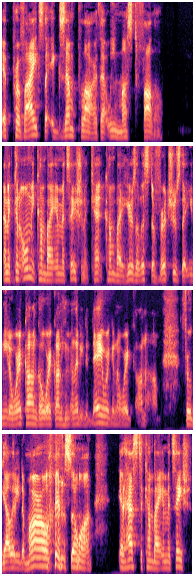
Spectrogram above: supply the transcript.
it provides the exemplar that we must follow. And it can only come by imitation. It can't come by here's a list of virtues that you need to work on. Go work on humility today. We're going to work on um, frugality tomorrow, and so on. It has to come by imitation.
